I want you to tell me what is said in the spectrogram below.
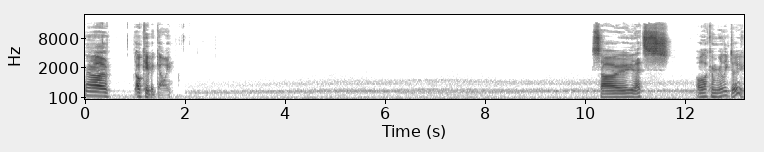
Uh, I'll keep it going. So that's all I can really do.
